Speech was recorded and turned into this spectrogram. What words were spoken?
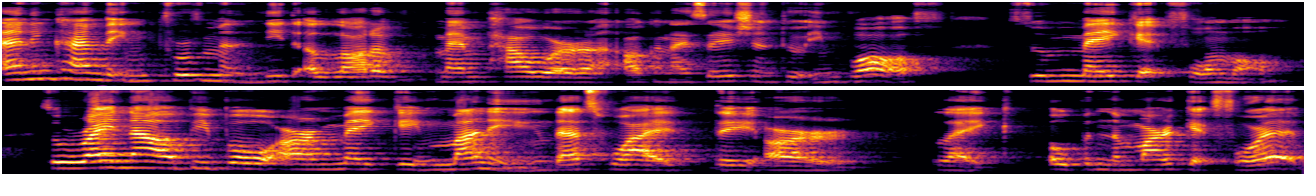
any kind of improvement need a lot of manpower organization to involve to make it formal. So right now people are making money. That's why they are like open the market for it.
